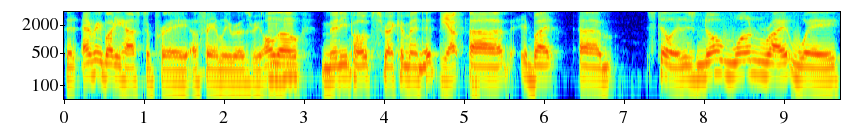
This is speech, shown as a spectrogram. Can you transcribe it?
that everybody has to pray a family rosary, although many popes recommend it. Mm-hmm. Yep. Uh, but um, still, there's no one right way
